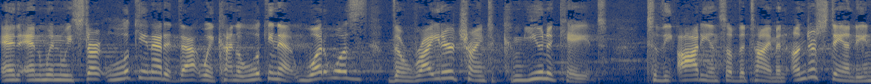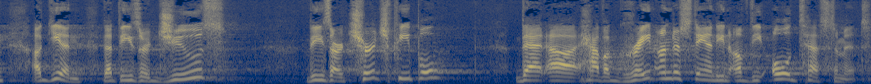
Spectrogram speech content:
And, and when we start looking at it that way, kind of looking at what was the writer trying to communicate to the audience of the time, and understanding, again, that these are Jews, these are church people, that uh, have a great understanding of the Old Testament.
